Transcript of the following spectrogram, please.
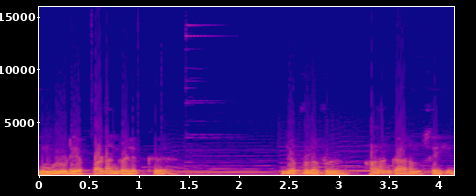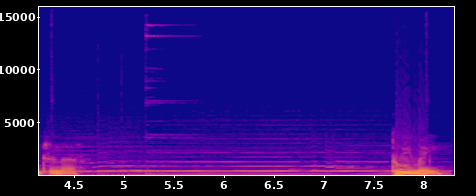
உங்களுடைய படங்களுக்கு எவ்வளவு அலங்காரம் செய்கின்றனர்? தூய்மை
